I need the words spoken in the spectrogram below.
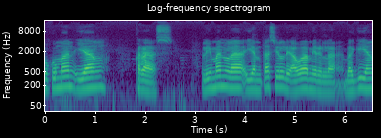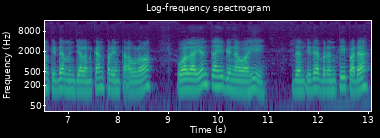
Hukuman yang keras. Liman la yamtasil li awamirillah. Bagi yang tidak menjalankan perintah Allah. Wala yantahi binawahi. Dan tidak berhenti pada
